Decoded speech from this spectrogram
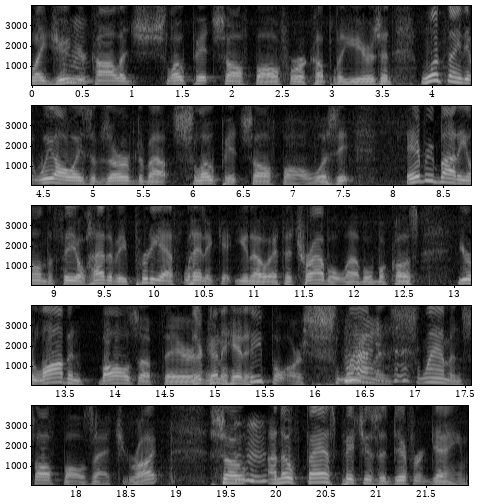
Played junior college slow pitch softball for a couple of years. And one thing that we always observed about slow pitch softball was it everybody on the field had to be pretty athletic at you know at the travel level because you're lobbing balls up there. They're gonna and hit it. People are slamming, Right. slamming softballs at you, right? So Mm-hmm. I know fast pitch is a different game.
